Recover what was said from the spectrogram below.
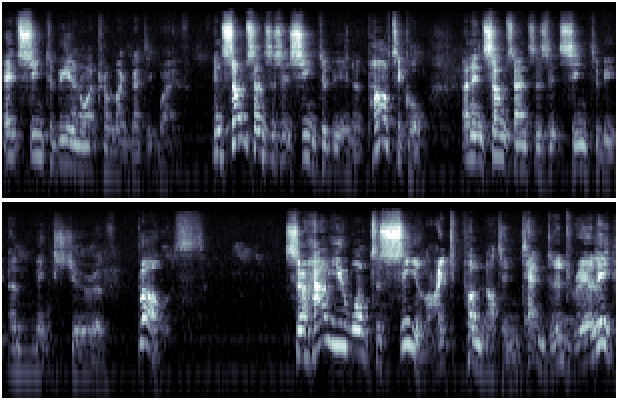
it's seen to be an electromagnetic wave. In some senses, it's seen to be in a particle, and in some senses, it's seen to be a mixture of both. So how you want to see light, pun not intended really,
